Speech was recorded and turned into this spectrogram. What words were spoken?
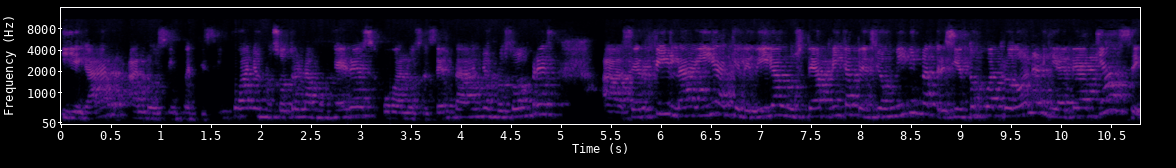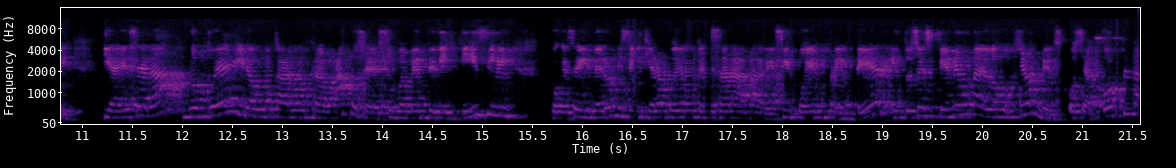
y llegar a los 55 años nosotros las mujeres o a los 60 años los hombres a hacer fila y a que le digan usted aplica pensión mínima 304 dólares y ahí vea qué hace. Y a esa edad no puede ir a buscar un trabajo, o sea, es sumamente difícil con ese dinero ni siquiera puede empezar a, decir voy a emprender, entonces tiene una de dos opciones, o se acopla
